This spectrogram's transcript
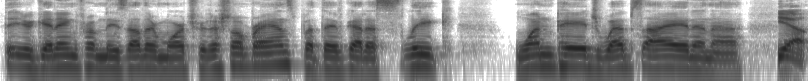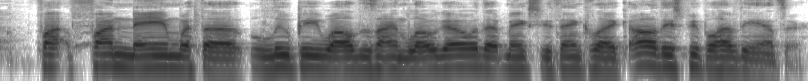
that you're getting from these other more traditional brands, but they've got a sleek one page website and a yeah fu- fun name with a loopy, well designed logo that makes you think like, oh, these people have the answer.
